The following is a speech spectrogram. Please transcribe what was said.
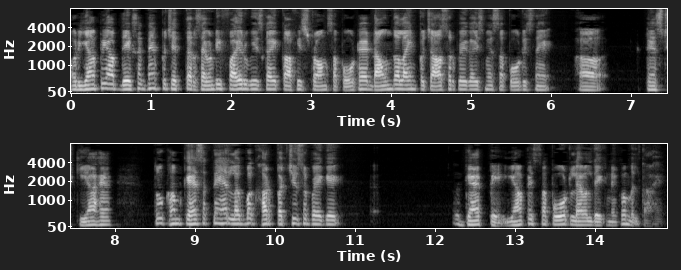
और यहाँ पे आप देख सकते हैं पचहत्तर सेवेंटी फाइव रुपीज़ का एक काफ़ी स्ट्रॉन्ग सपोर्ट है। डाउन द लाइन पचास रुपए का इसमें सपोर्ट इसने आ, टेस्ट किया है। तो हम कह सकते हैं लगभग हर पच्चीस रुपए के गैप पे यहाँ पे सपोर्ट लेवल देखने को मिलता है।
